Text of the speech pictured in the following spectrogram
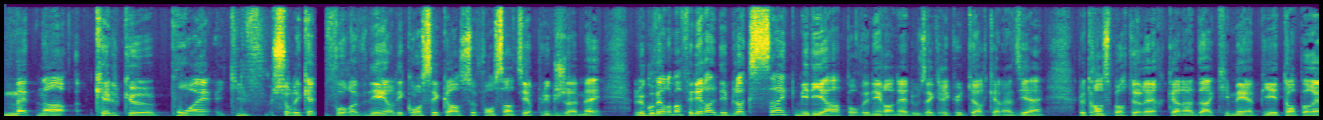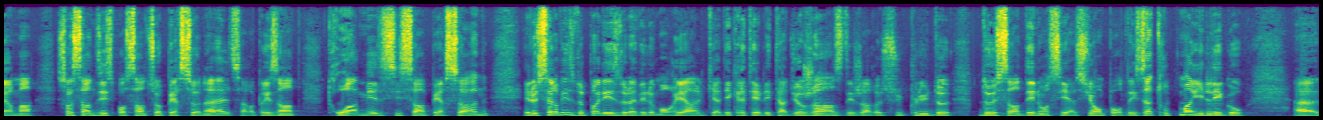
Maintenant, quelques points sur lesquels il faut revenir. Les conséquences se font sentir plus que jamais. Le gouvernement fédéral débloque 5 milliards pour venir en aide aux agriculteurs canadiens. Le transporteur Air Canada qui met à pied temporairement 70% de son personnel, ça représente 3600 personnes. Et le service de police de la ville de Montréal qui a décrété l'état d'urgence, déjà reçu plus de 200 dénonciations pour des attroupements illégaux. Euh,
